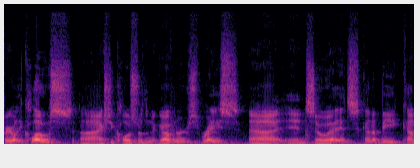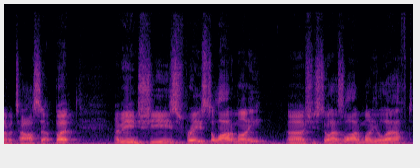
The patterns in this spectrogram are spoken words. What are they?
fairly close, uh, actually closer than the governor's race, uh, and so uh, it's going to be kind of a toss up. But I mean, she's raised a lot of money. Uh, she still has a lot of money left,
